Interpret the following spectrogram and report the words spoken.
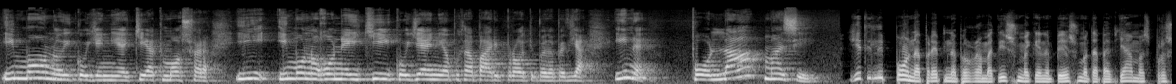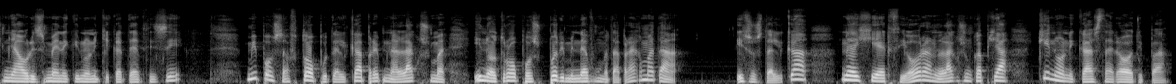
ή μόνο η οικογενειακή ατμόσφαιρα ή η μονογονεϊκή οικογένεια που θα πάρει πρότυπα τα παιδιά. Είναι πολλά μαζί. Γιατί λοιπόν να πρέπει να προγραμματίσουμε και να πιέσουμε τα παιδιά μας προς μια ορισμένη κοινωνική κατεύθυνση; Μήπως αυτό που τελικά πρέπει να αλλάξουμε είναι ο τρόπος που ερμηνεύουμε τα πράγματα; Ίσως τελικά να έχει έρθει η ώρα να αλλάξουν κάποια κοινωνικά στερεότυπα.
